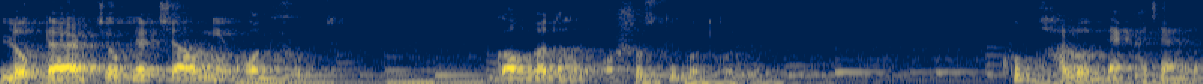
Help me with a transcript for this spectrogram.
লোকটার চোখের চাউনি অদ্ভুত। গঙ্গাধর অস্বস্তি বোধ করল খুব ভালো দেখা যায় না।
